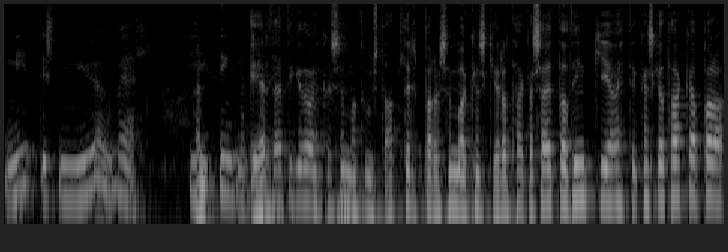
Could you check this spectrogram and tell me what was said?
nýtist mjög vel í En þingmennskunni er þetta ekki þá eitthvað sem að þú veist allir bara sem að kannski er að taka sæti á þingi ætti kannski að taka bara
